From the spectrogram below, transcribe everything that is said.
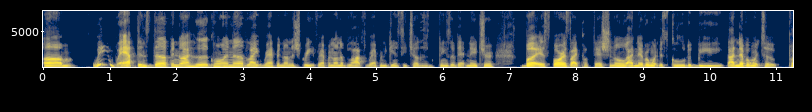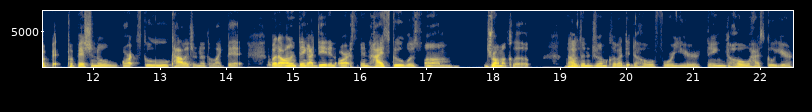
Um, we rapped and stuff in our hood growing up, like rapping on the streets, rapping on the blocks, rapping against each other, and things of that nature. But as far as like professional, I never went to school to be. I never went to prof- professional art school, college, or nothing like that. But the only thing I did in arts in high school was um drama club. I was in the drama club. I did the whole four year thing, the whole high school year.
